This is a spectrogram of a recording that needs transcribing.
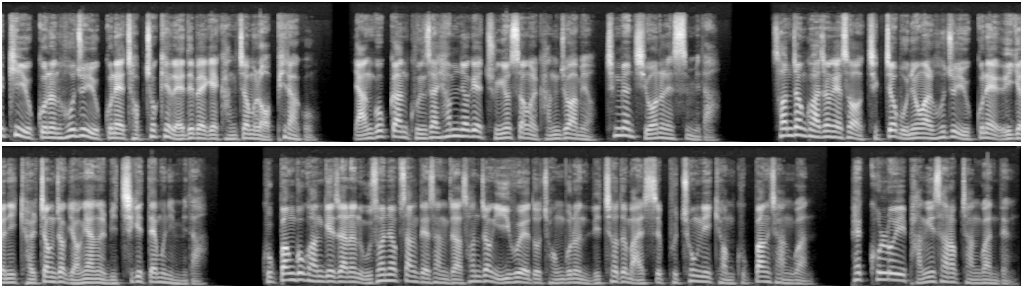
특히 육군은 호주 육군에 접촉해 레드백의 강점을 어필하고 양국 간 군사 협력의 중요성을 강조하며 측면 지원을 했습니다. 선정 과정에서 직접 운용할 호주 육군의 의견이 결정적 영향을 미치기 때문입니다. 국방부 관계자는 우선 협상 대상자 선정 이후에도 정부는 리처드 말스 부총리 겸 국방장관, 팩 콜로이 방위산업 장관 등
